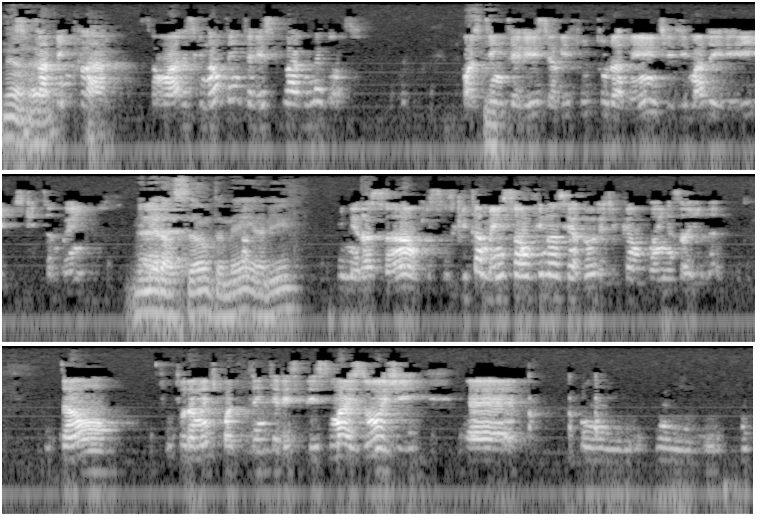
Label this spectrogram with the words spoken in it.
Uhum. Isso está bem claro. São áreas que não têm interesse do agronegócio. Pode ter interesse ali futuramente de madeireiros, que também. Mineração é, também ali. Mineração, que, que também são financiadores de campanhas aí, né? Então, futuramente pode ter interesse desse. Mas hoje, é, o, o, o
